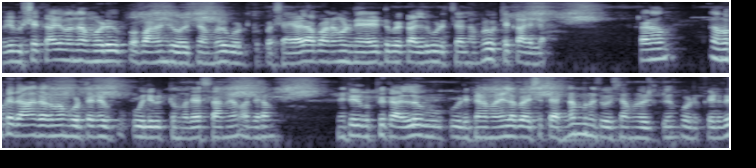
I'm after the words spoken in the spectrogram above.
ഒരു വിഷക്കാരൻ വന്ന് നമ്മോട് ഇപ്പോൾ പണം ചോദിച്ചു നമ്മൾ കൊടുത്തു. പക്ഷേ അയാൾ ആ പണം കൊണ്ട് നേരിട്ട് പോയി കള്ള് കുടിച്ചാൽ നമ്മൾ കുറ്റക്കാരല്ല. കാരണം നമുക്ക് ദാനധർമ്മം കൊടുത്തതിന് കൂലി കിട്ടും. അതേസമയം അദ്ദേഹം എനിക്കൊരു കുപ്പി കള്ള് കുടിക്കണം. അതിനുള്ള പൈസ തരണം എന്ന് ചോദിച്ചാൽ നമ്മൾ ഒരിക്കലും കൊടുക്കരുത്.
